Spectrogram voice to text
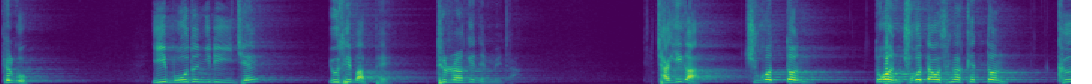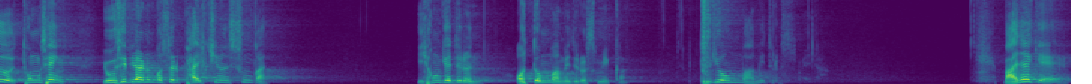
결국 이 모든 일이 이제 요셉 앞에 드러나게 됩니다. 자기가 죽었던 또한 죽었다고 생각했던 그 동생 요셉이라는 것을 밝히는 순간 이 형제들은 어떤 마음이 들었습니까? 두려운 마음이 들었습니다. 만약에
